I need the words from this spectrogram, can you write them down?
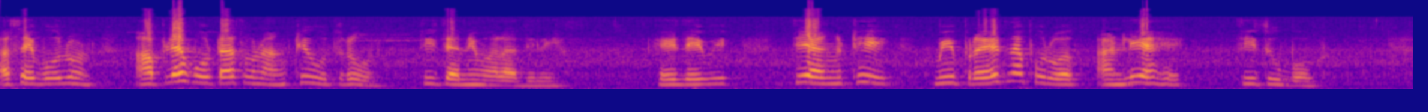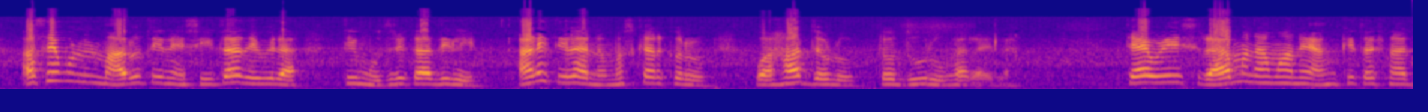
असे बोलून आपल्या पोटातून अंगठी उतरवून ती त्यांनी मला दिली. हे देवी ती अंगठी मी प्रयत्नपूर्वक आणली आहे ती तू बघ. असे म्हणून मारुतीने सीतादेवीला ती मुद्रिका दिली आणि तिला नमस्कार करून व हात जोडून तो दूर उभा राहिला. त्यावेळी रामनामाने अंकित असणारी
